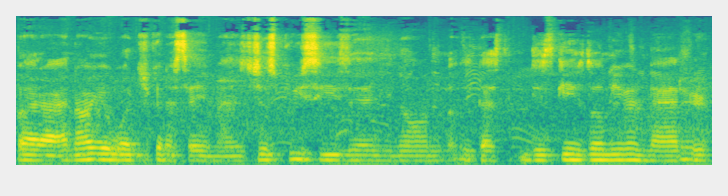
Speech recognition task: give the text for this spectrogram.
but I know you what you're gonna say, man. It's just preseason, you know. That these games don't even matter.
